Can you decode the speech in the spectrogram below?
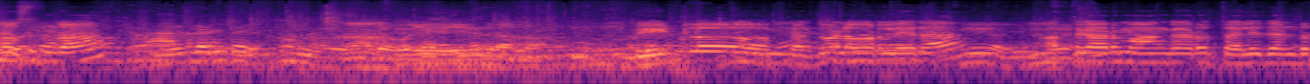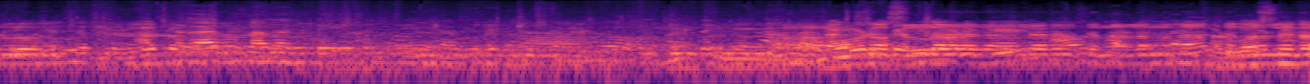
ఉందని వస్తుందా. మీ ఇంట్లో పెద్దవాళ్ళు ఎవరు లేరా? అత్తగారు మామగారు తల్లిదండ్రులు? పెన్షన్?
